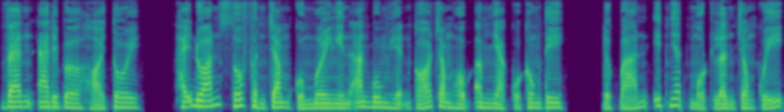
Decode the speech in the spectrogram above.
Van Adiber hỏi tôi hãy đoán số phần trăm của 10.000 album hiện có trong hộp âm nhạc của công ty được bán ít nhất một lần trong quý.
